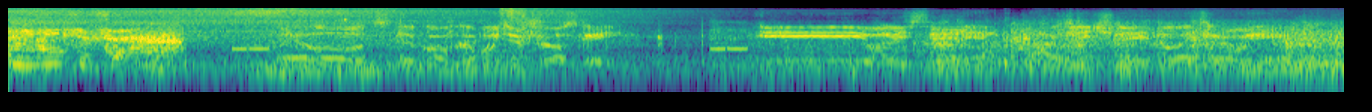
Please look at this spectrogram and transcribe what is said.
Три месяца? Пейлоуд, стыковка будет жесткой. И вы сели. Отличное пилотирование.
